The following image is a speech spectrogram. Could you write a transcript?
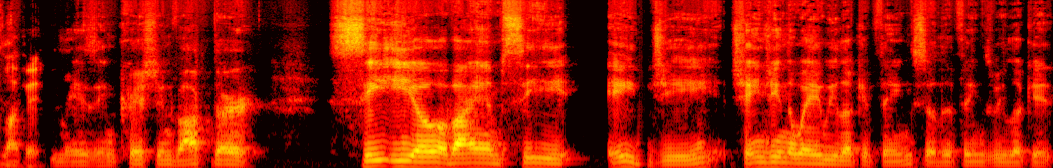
Love it. Amazing. Christian Wachter, CEO of IMC AG, changing the way we look at things so the things we look at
